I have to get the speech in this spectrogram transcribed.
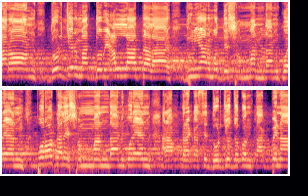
কারণ ধৈর্যের মাধ্যমে আল্লাহ তালা দুনিয়ার মধ্যে সম্মান দান করেন, পরকালে সম্মান দান করেন। আর আপনার কাছে ধৈর্য যখন থাকবে না,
